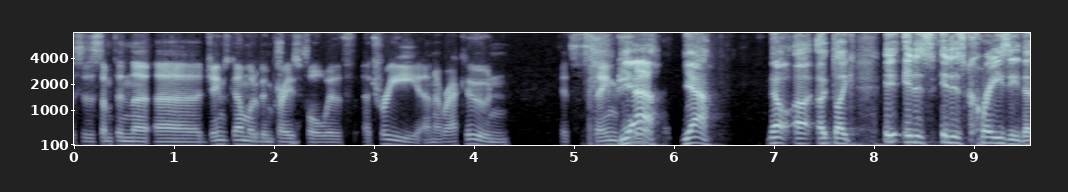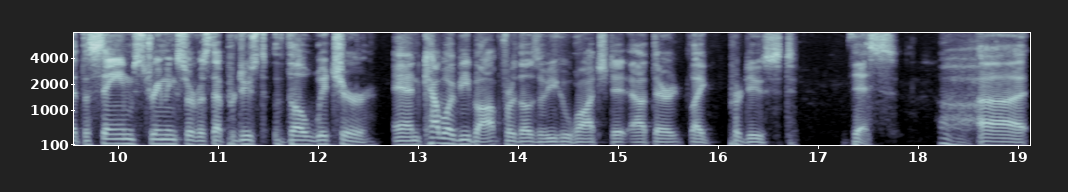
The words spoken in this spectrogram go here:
This is something that uh, James Gunn would have been praised for with a tree and a raccoon. It's the same shit. Yeah. shit. Yeah. No, uh, uh, like it, it is it is crazy that the same streaming service that produced The Witcher And Cowboy Bebop, for those of you who watched it out there, like produced this. Uh,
